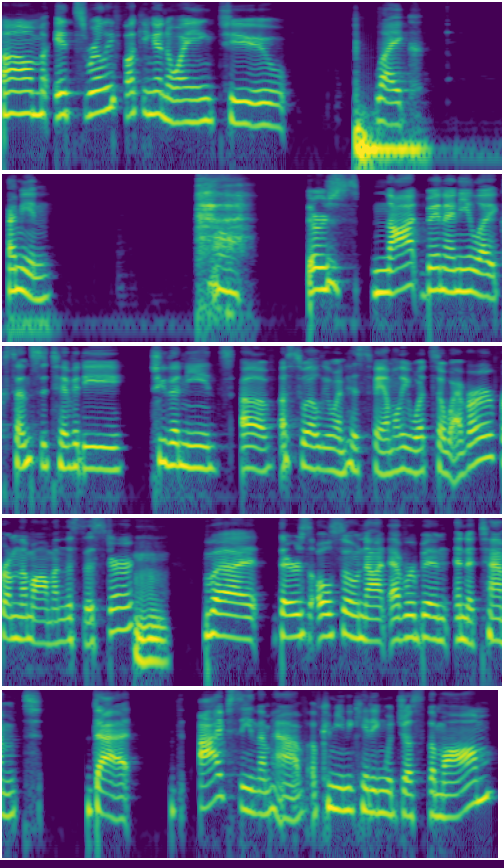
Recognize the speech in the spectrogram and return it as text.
um it's really fucking annoying to like i mean there's not been any like sensitivity to the needs of Asuelu and his family whatsoever from the mom and the sister. Mhm. But there's also not ever been an attempt that I've seen them have of communicating with just the mom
